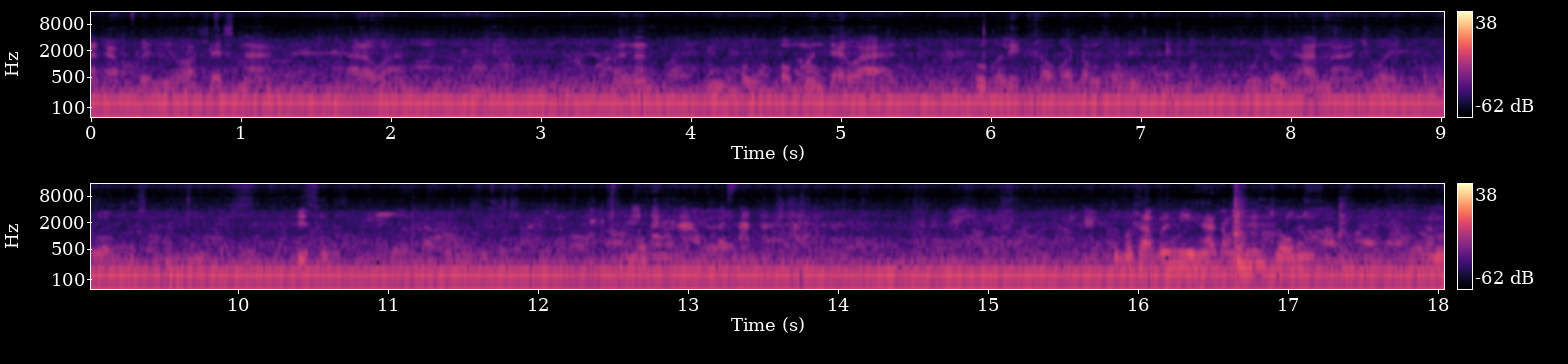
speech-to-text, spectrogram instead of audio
นะครับเป็นยี่ห้อเซสนาคาราวานเพราะฉะนั้นผมผมมั่นใจว่าผู้ผลิตเขาก็ต้องส่ง ผู้เชี่ยวชาญมาช่วยร่วมพิสูจน์นะครับมีปัญหาอุปสรรคอะไรบ้างอุปสรรคไม่มีฮะต้องชื่นชมทั้ง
